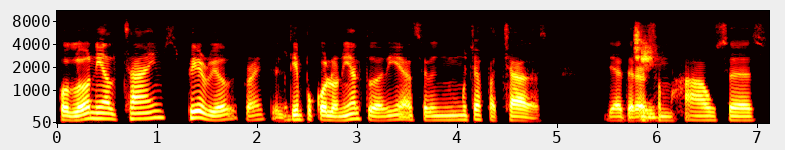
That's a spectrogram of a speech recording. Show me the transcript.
colonial times period, right? El tiempo colonial todavía se ven muchas fachadas. Yeah, there are some houses.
